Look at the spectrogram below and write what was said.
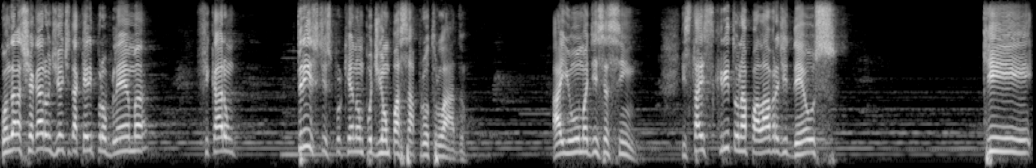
Quando elas chegaram diante daquele problema, ficaram tristes porque não podiam passar para o outro lado. Aí uma disse assim: Está escrito na palavra de Deus que,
